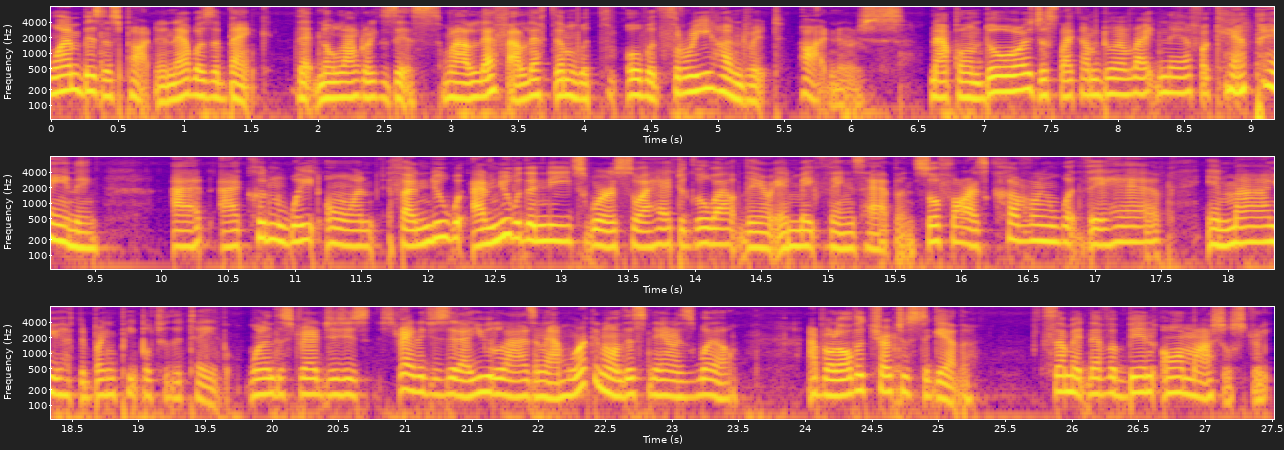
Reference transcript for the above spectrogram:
one business partner, and that was a bank that no longer exists. When I left, I left them with over 300 partners. Knock on doors, just like I'm doing right now for campaigning. I I couldn't wait on if I knew what I knew what the needs were, so I had to go out there and make things happen. So far as covering what they have in mind, you have to bring people to the table. One of the strategies strategies that I utilize, and I'm working on this now as well. I brought all the churches together some had never been on Marshall Street.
